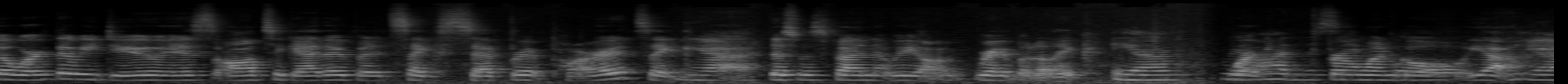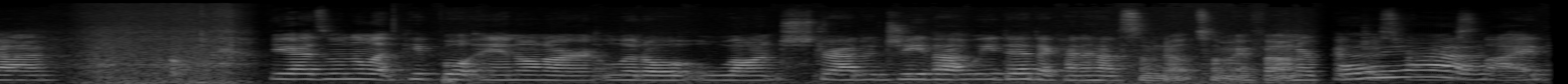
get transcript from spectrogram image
the work that we do is all together but it's like separate parts like Yeah. this was fun that we all were able to like Yeah. we work all had for same one goal. Yeah. Yeah. You guys want to let people in on our little launch strategy that we did? I kind of have some notes on my phone or pictures from our yeah. slide.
